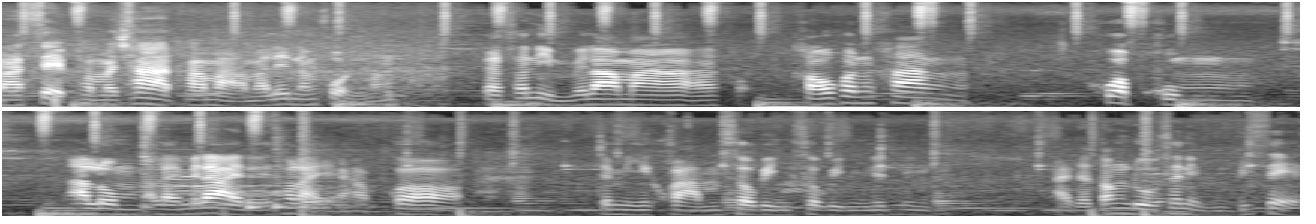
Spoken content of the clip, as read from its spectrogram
มาเสพธรรมชาติพาหมามาเล่นน้ำฝนมั้งแต่สนิมเวลามาเขาค่อนข้างควบคุม อารมณ์อะไรไม่ได้เลยเท่าไหร่อะครับ ก็จะมีความสวิงสวิงนิดนึง อาจจะต้องดูสนิมเป็นพิเศษ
